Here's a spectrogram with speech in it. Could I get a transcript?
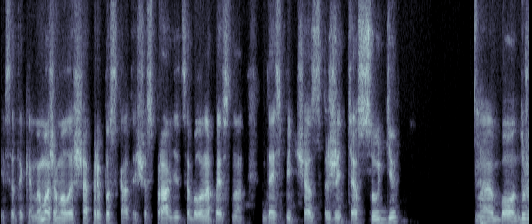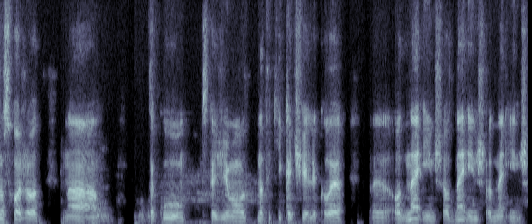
і все таке. Ми можемо лише припускати, що справді це було написано десь під час життя суддів, бо дуже схоже от на таку, скажімо, от на такі качелі, коли е, одне інше, одне інше, одне інше.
